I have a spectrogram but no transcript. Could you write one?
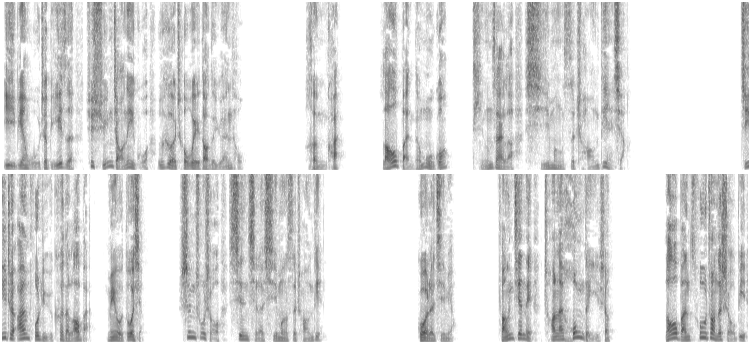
一边捂着鼻子去寻找那股恶臭味道的源头。很快，老板的目光停在了席梦思床垫下。急着安抚旅客的老板没有多想，伸出手掀起了席梦思床垫。过了几秒，房间内传来“轰”的一声，老板粗壮的手臂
